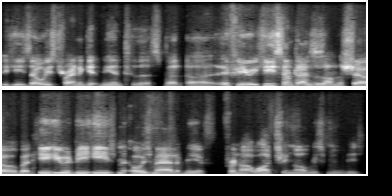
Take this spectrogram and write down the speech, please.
He's always trying to get me into this, but uh, if he he sometimes is on the show, but he he would be he's always mad at me if, for not watching all these movies.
